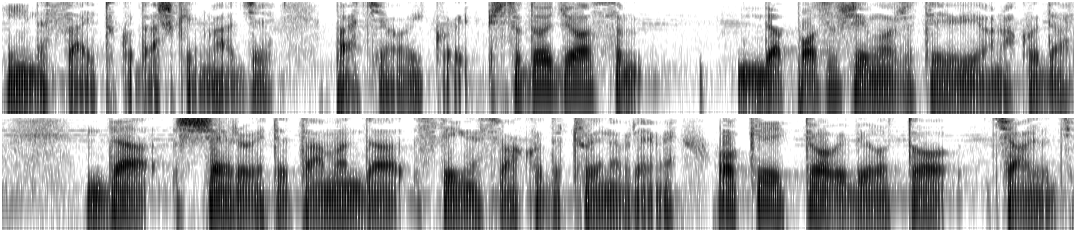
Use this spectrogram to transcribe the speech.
i na sajtu Kodaške mlađe pa će ovi koji što dođe 8 da poslušaju možete i vi onako da da šerujete tamo da stigne svako da čuje na vreme. Ok, to bi bilo to, ćao ljudi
